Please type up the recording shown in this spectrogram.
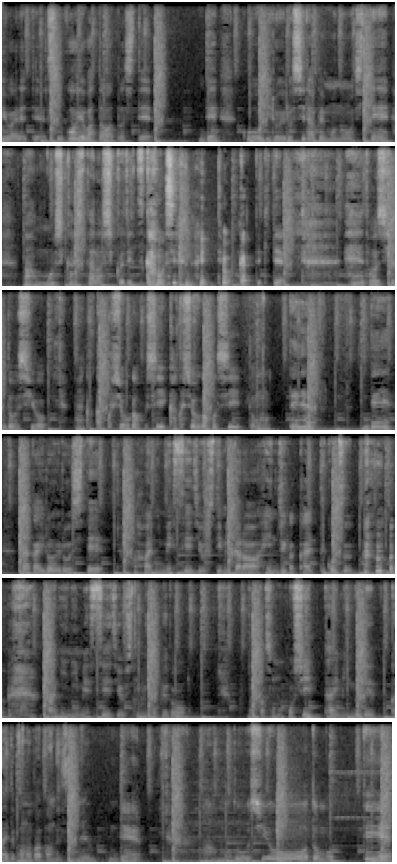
言われてすごいわたわたしてでこういろいろ調べ物をしてあもしかしたら祝日かもしれないって分かってきてえー、どうしようどうしようなんか確証が欲しい確証が欲しいと思ってでなんかいろいろして母にメッセージをしてみたら返事が返ってこず 兄にメッセージをしてみたけどなんかその欲しいタイミングで返ってこなかったんですよね。であもうどうしようと思って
